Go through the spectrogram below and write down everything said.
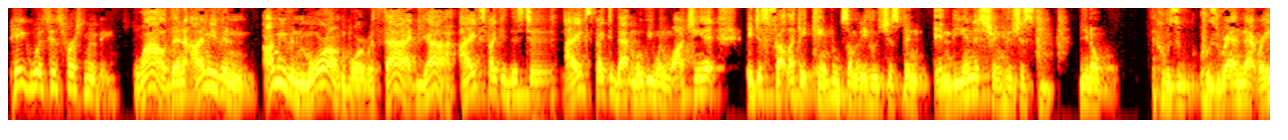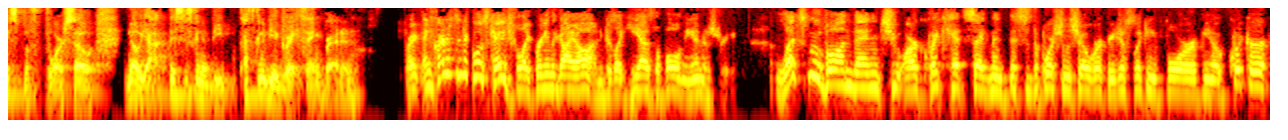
Pig was his first movie. Wow, then I'm even I'm even more on board with that. Yeah, I expected this to I expected that movie when watching it. It just felt like it came from somebody who's just been in the industry and who's just, you know, who's who's ran that race before. So, no, yeah, this is going to be that's to be a great thing, Brandon. Right. And credit to Nicolas Cage for like bringing the guy on because like he has the pull in the industry. Let's move on then to our quick hit segment. This is the portion of the show where we're just looking for, you know, quicker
